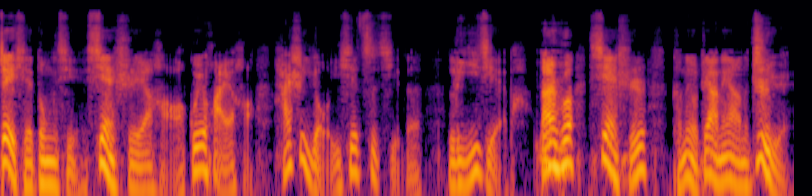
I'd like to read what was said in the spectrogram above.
这些东西，现实也好，规划也好，还是有一些自己的。理解吧，当然说现实可能有这样那样的制约，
